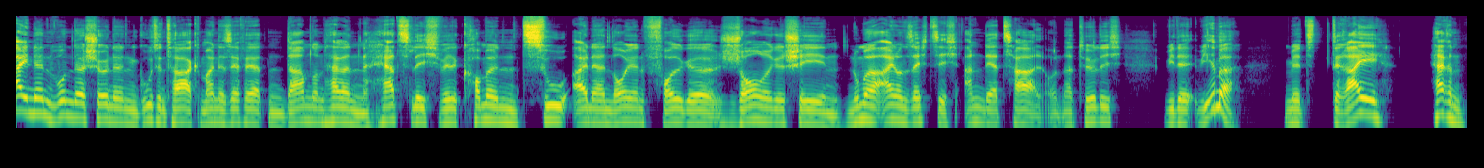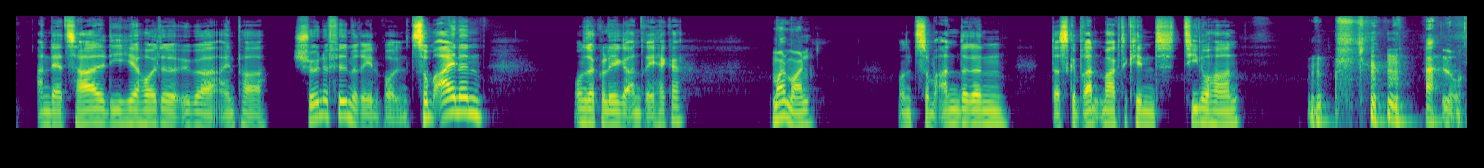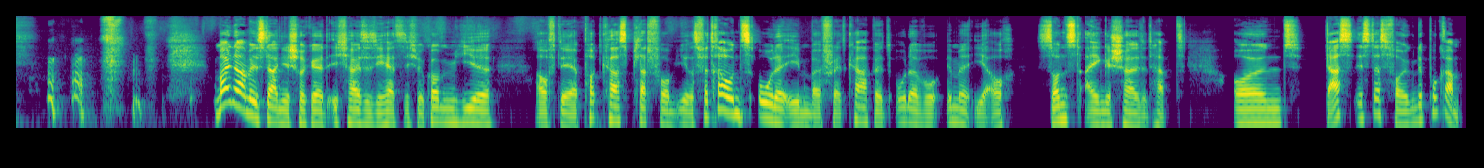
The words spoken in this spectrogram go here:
Einen wunderschönen guten Tag, meine sehr verehrten Damen und Herren. Herzlich willkommen zu einer neuen Folge Genre Geschehen Nummer 61 an der Zahl. Und natürlich wieder, wie immer, mit drei Herren an der Zahl, die hier heute über ein paar schöne Filme reden wollen. Zum einen unser Kollege André Hecker. Moin, moin. Und zum anderen das gebrandmarkte Kind Tino Hahn. Hallo. Mein Name ist Daniel Schröckert. Ich heiße Sie herzlich willkommen hier auf der Podcast-Plattform Ihres Vertrauens oder eben bei Fred Carpet oder wo immer ihr auch sonst eingeschaltet habt. Und das ist das folgende Programm.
